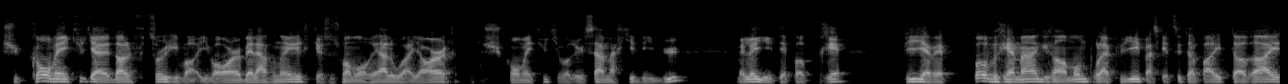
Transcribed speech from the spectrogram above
Je suis convaincu que dans le futur, il va, il va avoir un bel avenir, que ce soit à Montréal ou ailleurs. Je suis convaincu qu'il va réussir à marquer des buts. Mais là, il n'était pas prêt. Puis, il n'y avait pas vraiment grand monde pour l'appuyer parce que tu as parlé de Torres.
